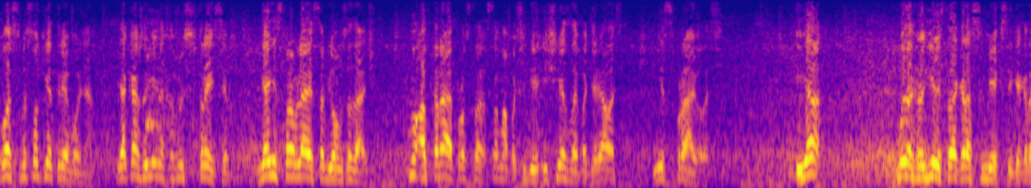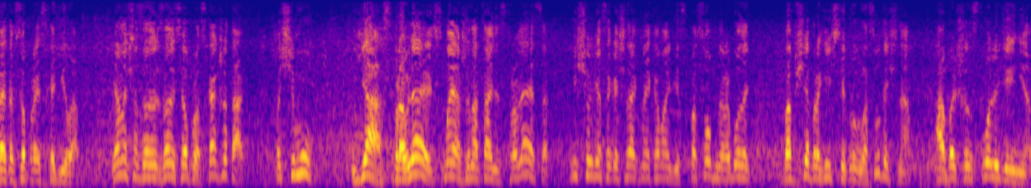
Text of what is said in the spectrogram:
У вас высокие требования. Я каждый день нахожусь в стрессе. Я не справляюсь с объемом задач. Ну, а вторая просто сама по себе исчезла и потерялась, не справилась. И я... Мы находились тогда как раз в Мексике, когда это все происходило. Я начал задать себе вопрос, как же так? Почему я справляюсь, моя жена Таня справляется, еще несколько человек в моей команде способны работать вообще практически круглосуточно, а большинство людей нет.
